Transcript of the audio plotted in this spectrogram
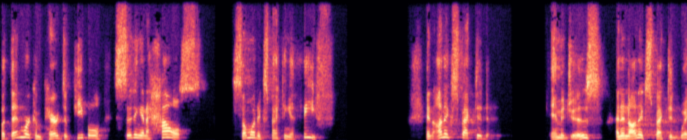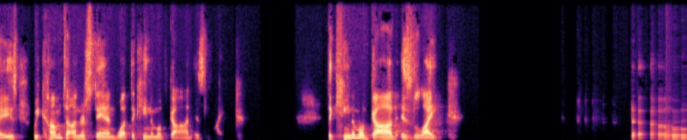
but then we're compared to people sitting in a house, somewhat expecting a thief. In unexpected images and in unexpected ways, we come to understand what the kingdom of God is like. The kingdom of God is like those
